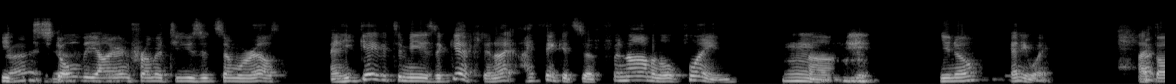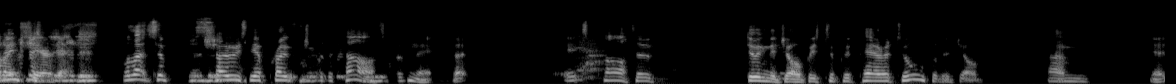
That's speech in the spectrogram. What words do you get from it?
He right, stole yeah. the iron from it to use it somewhere else. And he gave it to me as a gift. And I, I think it's a phenomenal plane. Mm. Um, you know, anyway, I that's thought I'd share that. Well, that shows the approach to the task, doesn't it? That it's part of doing the job is to prepare a tool for the job. Um, you know,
